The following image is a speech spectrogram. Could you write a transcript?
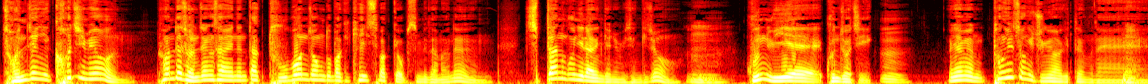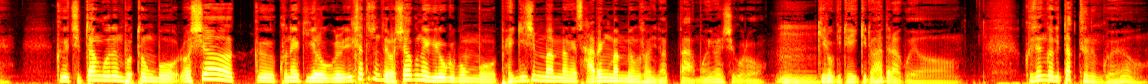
전쟁이 커지면 현대 전쟁사에는 딱 두 번 정도밖에 케이스밖에 없습니다만은 집단군이라는 개념이 생기죠. 음. 군 위에 군 조직. 음. 왜냐하면 통일성이 중요하기 때문에 네. 그 집단군은 보통 뭐 러시아 그 군의 기록을 1차 대전 때 러시아 군의 기록을 보면 뭐 120만 명에 400만 명 선이 넣었다 뭐 이런 식으로 음. 기록이 돼 있기도 하더라고요. 그 생각이 딱 드는 거예요.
